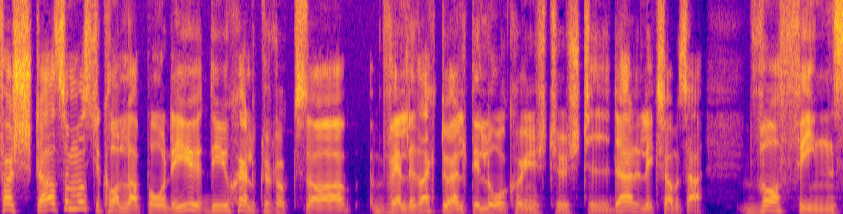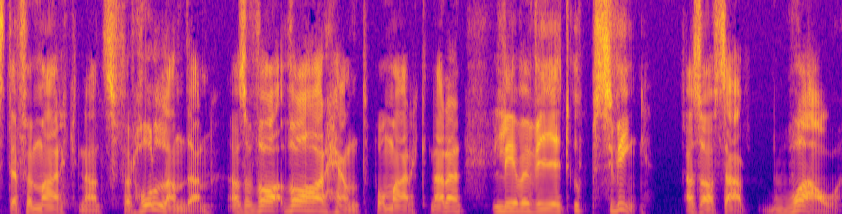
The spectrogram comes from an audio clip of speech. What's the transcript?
Första som måste kolla på, det är ju, det är ju självklart också väldigt aktuellt i lågkonjunkturstider. Liksom så här, vad finns det för marknadsförhållanden? Alltså vad, vad har hänt på marknaden? Lever vi i ett uppsving? Alltså så här, wow,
